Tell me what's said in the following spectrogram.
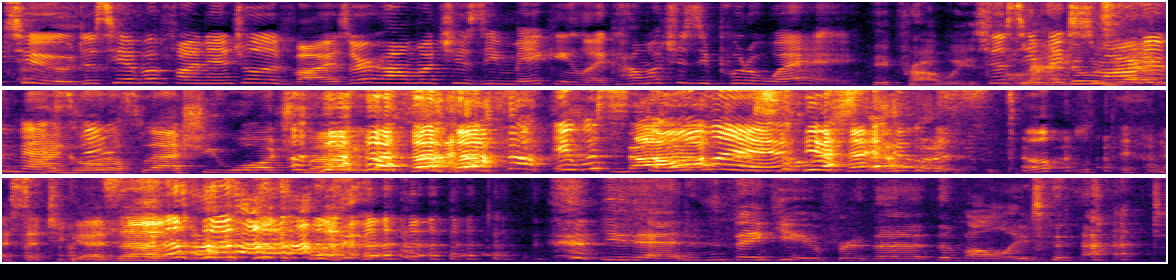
Lando's 22. Does he have a financial advisor? How much is he making? Like, how much has he put away? He probably is. Does fine. he make smart like, I got a flashy watch, mate. It was stolen. Yeah, it was stolen. I set you guys up. you did. Thank you for the the volley to that.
